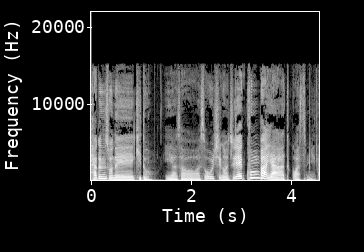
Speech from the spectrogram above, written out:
작은 손의 기도. 이어서 소울싱어즈의 쿰바야 듣고 왔습니다.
